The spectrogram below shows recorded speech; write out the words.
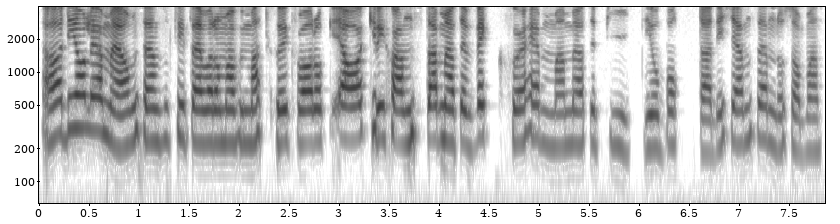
Ja, det håller jag med om. Sen så tittar jag vad de har för matcher kvar och ja, Kristianstad möter Växjö hemma, möter Piteå borta. Det känns ändå som att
